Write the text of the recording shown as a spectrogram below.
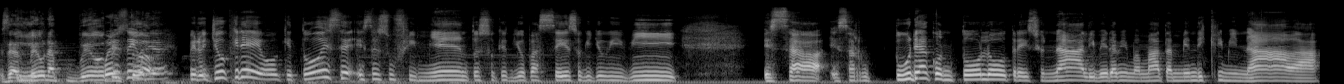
O sea, Y- veo una veo Por eso digo, historia. pero yo creo que todo ese, ese sufrimiento, eso que yo pasé, eso que yo viví, esa, esa ruptura con todo lo tradicional y ver a mi mamá también discriminada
